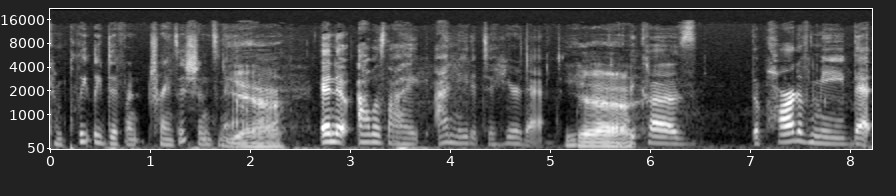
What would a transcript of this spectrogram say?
completely different transitions now." Yeah, And it, I was like, I needed to hear that yeah. because the part of me that,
